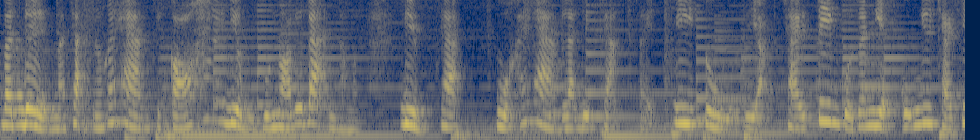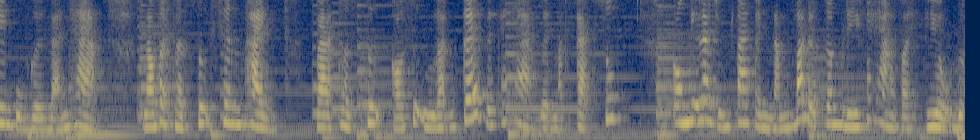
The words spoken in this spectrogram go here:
Và để mà chạm tới khách hàng thì có hai điều mình muốn nói với bạn rằng là điểm chạm của khách hàng là điểm chạm phải đi từ gì ạ? Trái tim của doanh nghiệp cũng như trái tim của người bán hàng. Nó phải thật sự chân thành và thật sự có sự gắn kết với khách hàng về mặt cảm xúc. Có nghĩa là chúng ta phải nắm bắt được tâm lý khách hàng và hiểu được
